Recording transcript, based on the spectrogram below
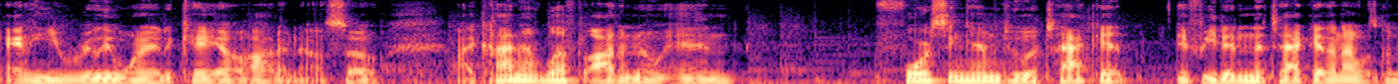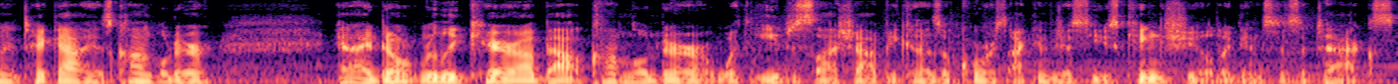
and he really wanted to KO Audino. So I kind of left Audino in, forcing him to attack it. If he didn't attack it, then I was going to take out his Conkeldurr. And I don't really care about Conkeldurr with each Aegislash out because, of course, I can just use King Shield against his attacks.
